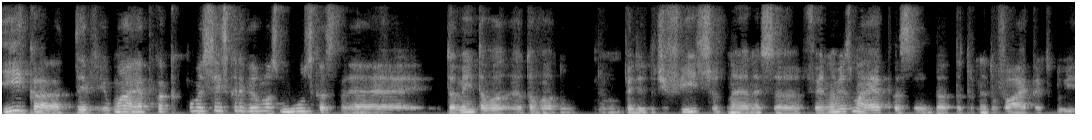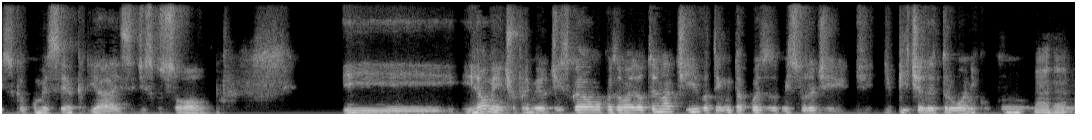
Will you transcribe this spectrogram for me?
E, cara, teve uma época que eu comecei a escrever umas músicas. É, também tava, eu estava num, num, período difícil, né? Nessa, foi na mesma época, assim, da, da turnê do Viper, tudo isso, que eu comecei a criar esse disco solo. E, e, realmente, o primeiro disco é uma coisa mais alternativa, tem muita coisa, mistura de, de, de beat eletrônico, com, uhum.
